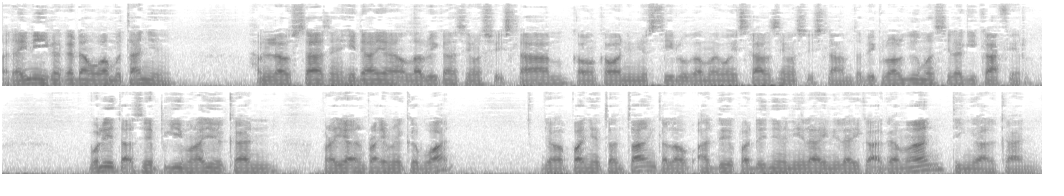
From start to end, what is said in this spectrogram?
Pada ini kadang-kadang orang bertanya, Alhamdulillah ustaz yang hidayah Allah berikan saya masuk Islam, kawan-kawan universiti agama Islam saya masuk Islam, tapi keluarga masih lagi kafir. Boleh tak saya pergi merayakan perayaan-perayaan mereka buat? Jawapannya tuan-tuan, kalau ada padanya nilai-nilai keagamaan, tinggalkan.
